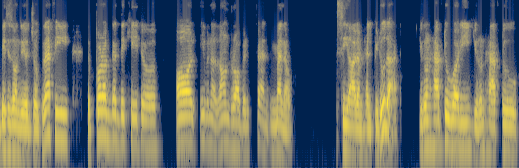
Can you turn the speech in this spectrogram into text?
based on their geography, the product that they cater, or even a round robin manner. CRM help you do that. You don't have to worry. You don't have to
